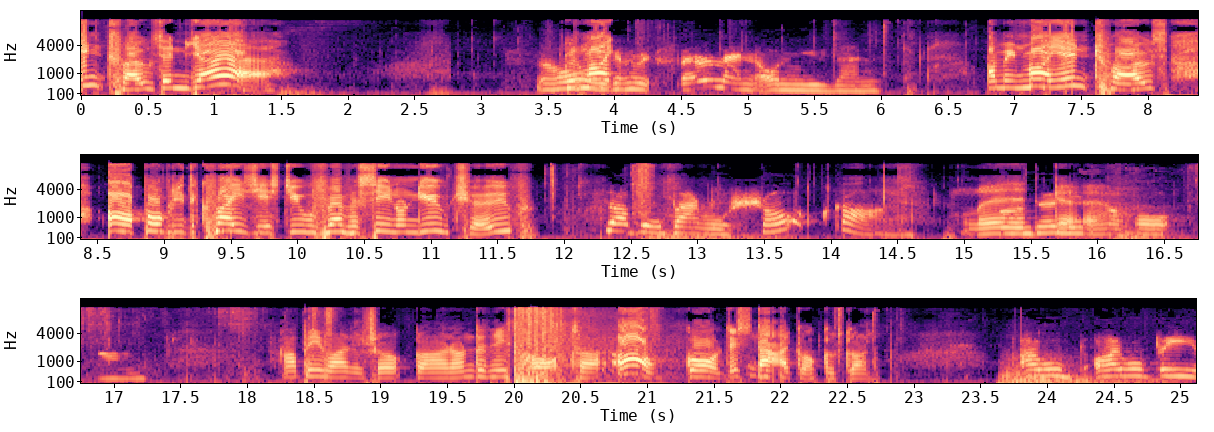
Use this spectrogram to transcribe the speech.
intros, then yeah. Oh, we're going to experiment on you then. I mean, my intros are probably the craziest you've ever seen on YouTube. Double barrel shotgun. Let's get hot. I'll be riding a shotgun underneath the hot tub. Oh, God, this that I got a good gun. I will I will be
